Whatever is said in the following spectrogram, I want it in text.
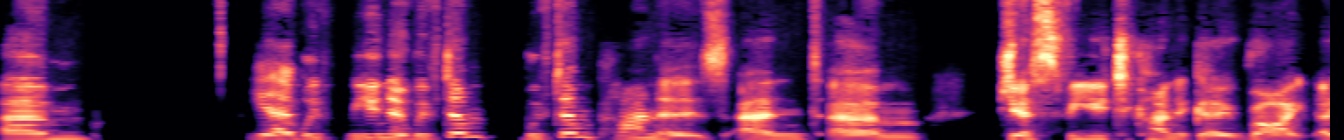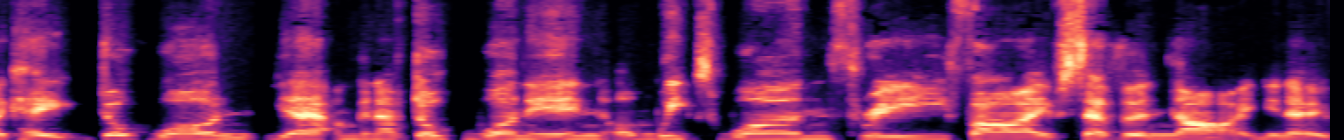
Yeah. Um, yeah, we've you know we've done we've done planners and um, just for you to kind of go right. Okay, dog one, yeah, I'm gonna have dog one in on weeks one, three, five, seven, nine. You know,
